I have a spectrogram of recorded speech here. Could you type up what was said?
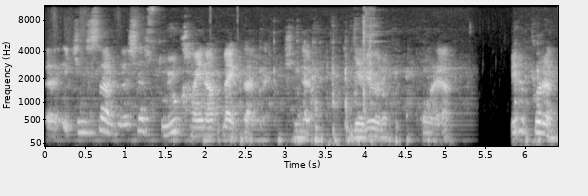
Ee, ikincisi arkadaşlar suyu kaynatma ekranı. Şimdi geliyorum oraya. Bir fırın.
